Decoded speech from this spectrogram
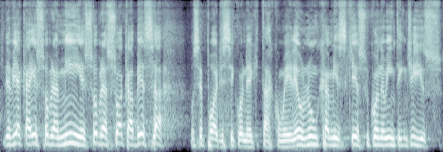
que devia cair sobre a minha e sobre a sua cabeça. Você pode se conectar com Ele. Eu nunca me esqueço quando eu entendi isso.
